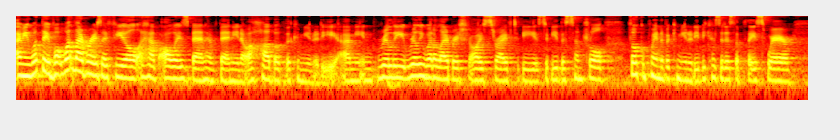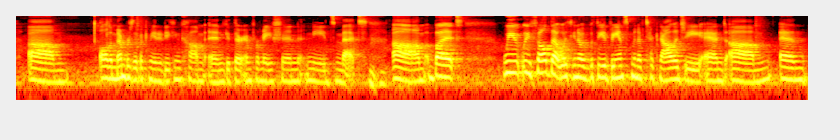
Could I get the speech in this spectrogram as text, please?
I mean, what they've what libraries I feel have always been have been you know a hub of the community. I mean, really, really, what a library should always strive to be is to be the central focal point of a community because it is the place where. Um, all the members of a community can come and get their information needs met. Um, but we, we felt that with you know with the advancement of technology and um, and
